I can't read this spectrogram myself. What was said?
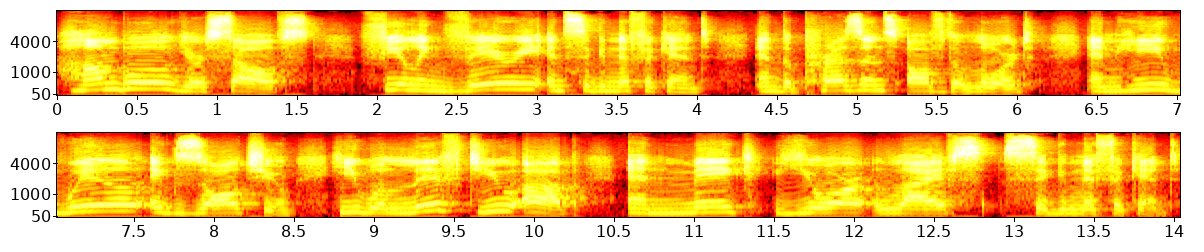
Humble yourselves, feeling very insignificant in the presence of the Lord, and He will exalt you. He will lift you up and make your lives significant.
